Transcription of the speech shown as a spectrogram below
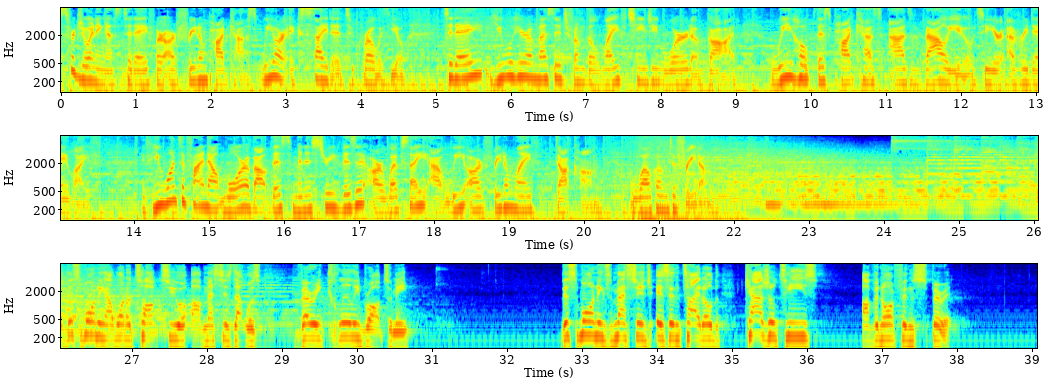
Thanks for joining us today for our Freedom Podcast. We are excited to grow with you. Today, you will hear a message from the life changing Word of God. We hope this podcast adds value to your everyday life. If you want to find out more about this ministry, visit our website at wearefreedomlife.com. Welcome to freedom. But this morning, I want to talk to you a message that was very clearly brought to me. This morning's message is entitled Casualties of an Orphan Spirit.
